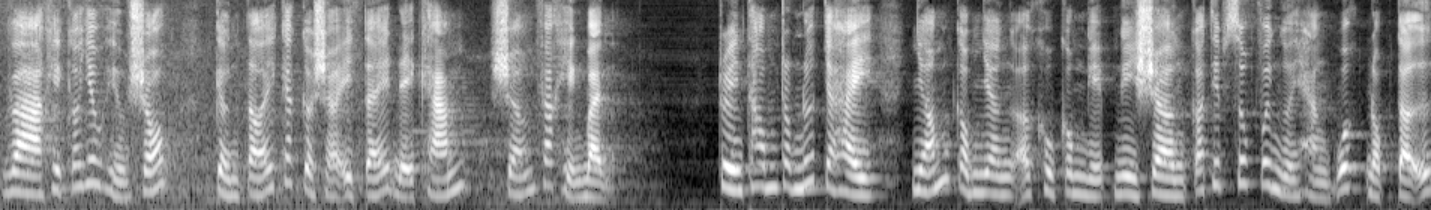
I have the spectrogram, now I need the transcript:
và khi có dấu hiệu sốt cần tới các cơ sở y tế để khám, sớm phát hiện bệnh. Truyền thông trong nước cho hay nhóm công nhân ở khu công nghiệp Nghi Sơn có tiếp xúc với người Hàn Quốc độc tử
